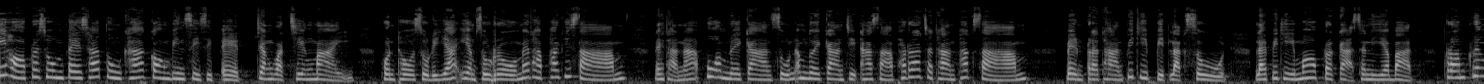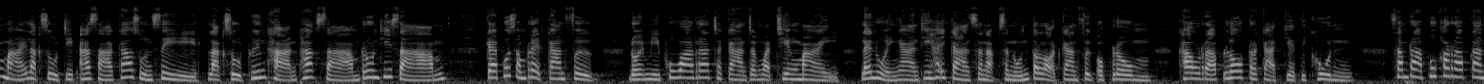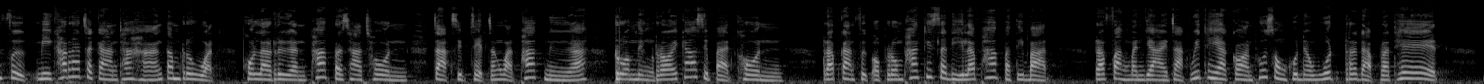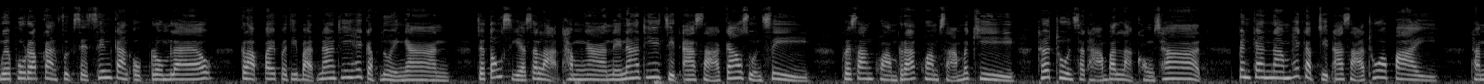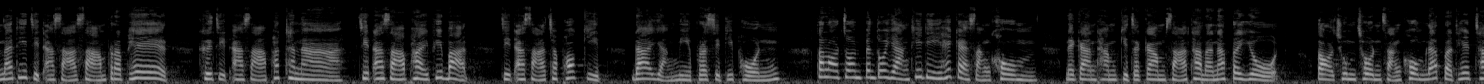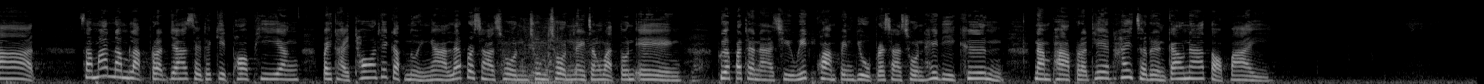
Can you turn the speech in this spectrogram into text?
ที่หอประชุมเตชะตุงค้ากองบิน 41 จังหวัดเชียงใหม่พลโทสุริยะเอี่ยมสุโรแม่ทัพภาคที่ 3 ในฐานะผู้อำนวยการศูนย์อำนวยการจิตอาสาพระราชทานภาค 3 เป็นประธานพิธีปิดหลักสูตร และพิธีมอบประกาศนียบัตร พร้อมเครื่องหมายหลักสูตรจิตอาสา 904 หลักสูตรพื้นฐานภาค 3 รุ่นที่ 3 แก่ผู้สำเร็จการฝึก โดยมีผู้ว่าราชการจังหวัดเชียงใหม่ และหน่วยงานที่ให้การสนับสนุนตลอดการฝึกอบรม เข้ารับโล่ประกาศเกียรติคุณ สำหรับผู้เข้ารับการฝึกมีข้าราชการทหารตำรวจ พลเรือน ภาคประชาชน จาก 17 จังหวัดภาคเหนือ รวม 198 คน รับการฝึกอบรมภาคทฤษฎีและภาคปฏิบัติ รับฟังบรรยายจากวิทยากรผู้ทรงคุณวุฒิระดับประเทศ เมื่อผู้รับการฝึกเสร็จสิ้นการอบรมแล้ว กลับไปปฏิบัติหน้าที่ให้กับหน่วยงาน จะต้องเสียสละทำงานในหน้าที่จิตอาสา 904 เพื่อสร้างความรักความสามัคคีเทิดทูนสถาบันหลักของชาติ เป็นการนำให้กับจิตอาสาทั่วไปทำหน้าที่จิตอาสา 3 ประเภท คือจิตอาสาพัฒนา จิตอาสาภัยพิบัติ จิตอาสาเฉพาะกิจได้อย่างมีประสิทธิผล ตลอดจนเป็นตัวอย่างที่ดีให้แก่สังคม ในการทำกิจกรรมสาธารณประโยชน์ ต่อชุมชนสังคมและประเทศชาติ สามารถนำหลักปรัชญาเศรษฐกิจพอเพียง ไปถ่ายทอดให้กับหน่วยงานและประชาชนชุมชนในจังหวัดตนเอง เพื่อพัฒนาชีวิตความเป็นอยู่ประชาชนให้ดีขึ้นนำพาประเทศให้เจริญก้าวหน้าต่อไป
